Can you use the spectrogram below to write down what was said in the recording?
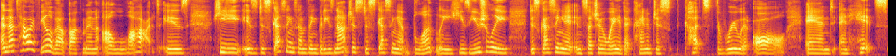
and that's how I feel about Backman a lot is he is discussing something but he's not just discussing it bluntly he's usually discussing it in such a way that kind of just cuts through it all and and hits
